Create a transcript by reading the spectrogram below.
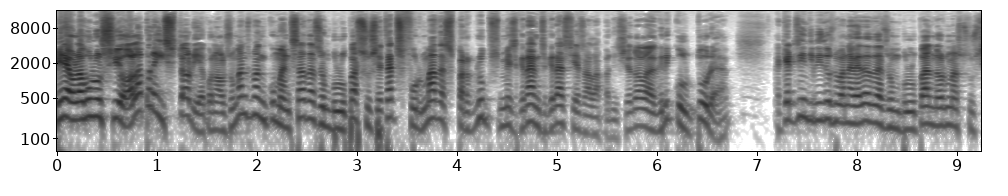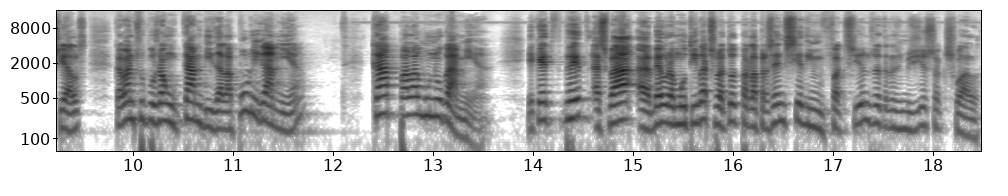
Mireu, l'evolució. A la prehistòria, quan els humans van començar a desenvolupar societats formades per grups més grans gràcies a l'aparició de l'agricultura, aquests individus van haver de desenvolupar normes socials que van suposar un canvi de la poligàmia cap a la monogàmia I aquest fet es va eh, veure motivat sobretot per la presència d'infeccions de transmissió sexual.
